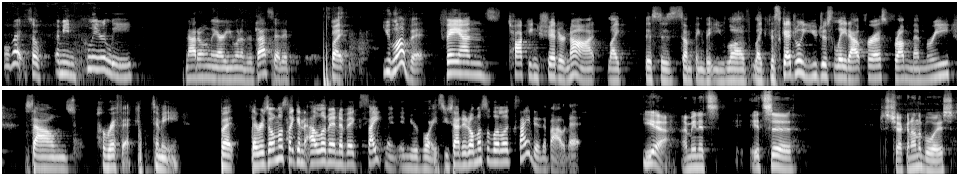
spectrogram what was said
Well, right. So, I mean, clearly, not only are you one of the best at it, but you love it. Fans talking shit or not, like this is something that you love. Like the schedule you just laid out for us from memory sounds horrific to me. But there was almost like an element of excitement in your voice. You sounded almost a little excited about it. Yeah, I mean it's it's a just checking on the boys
